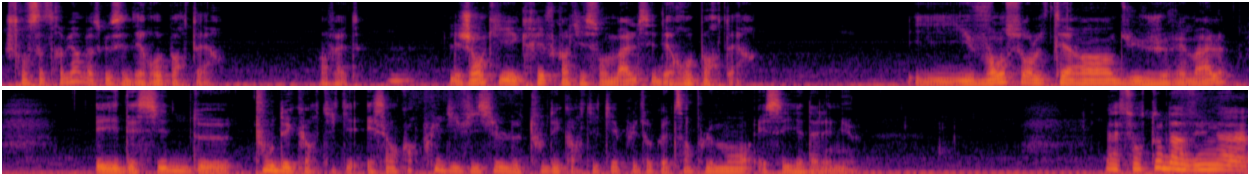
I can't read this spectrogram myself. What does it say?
Je trouve ça très bien parce que c'est des reporters. En fait. Les gens qui écrivent quand ils sont mal, c'est des reporters. Ils vont sur le terrain du je vais mal et ils décident de tout décortiquer. Et c'est encore plus difficile de tout décortiquer plutôt que de simplement essayer d'aller mieux. Bah, surtout dans une, euh,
